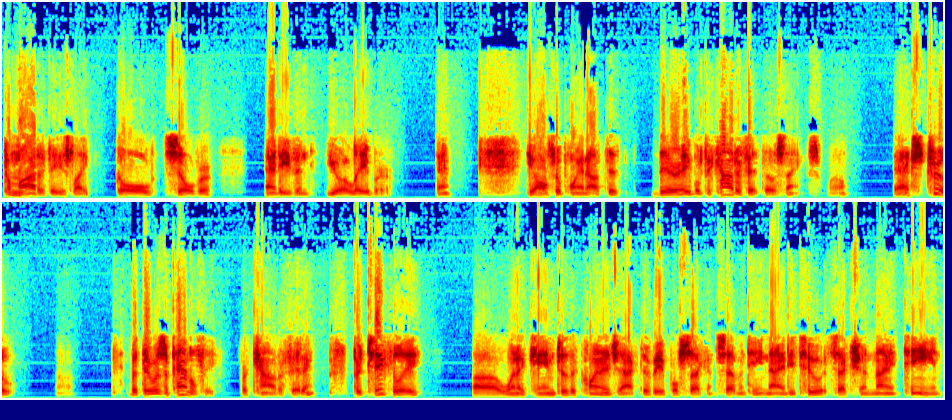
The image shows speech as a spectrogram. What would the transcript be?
commodities like gold, silver, and even your labor. Okay? Also pointed out that they're able to counterfeit those things. Well, that's true. Uh, but there was a penalty for counterfeiting, particularly uh, when it came to the Coinage Act of April 2nd, 1792, at Section 19,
